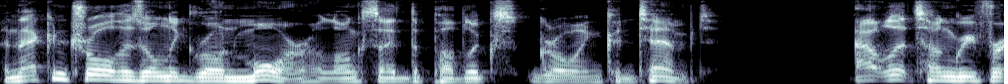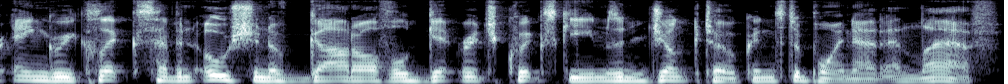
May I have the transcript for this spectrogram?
and that control has only grown more alongside the public's growing contempt. Outlets hungry for angry clicks have an ocean of god awful get rich quick schemes and junk tokens to point at and laugh.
